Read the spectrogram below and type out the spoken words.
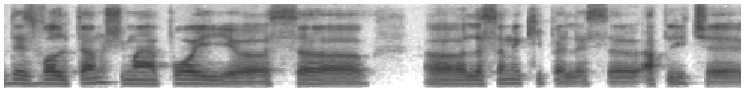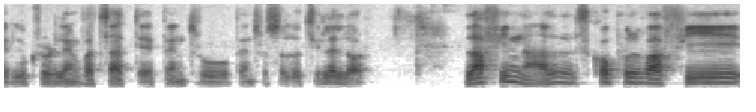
dezvoltăm și mai apoi să lăsăm echipele să aplice lucrurile învățate pentru, pentru soluțiile lor. La final, scopul va fi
